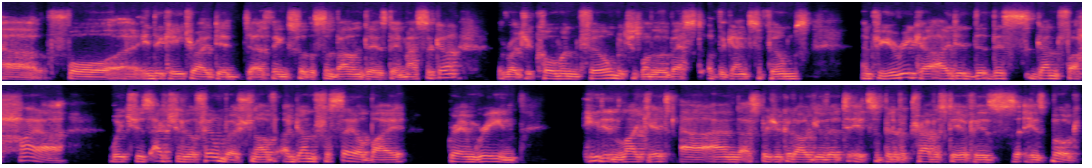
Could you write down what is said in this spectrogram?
Uh, for uh, Indicator, I did uh, things for the St. Valentine's Day Massacre, the Roger Corman film, which is one of the best of the gangster films. And for Eureka, I did this Gun for Hire, which is actually the film version of A Gun for Sale by Graham Greene he didn't like it, uh, and I suppose you could argue that it's a bit of a travesty of his his book.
